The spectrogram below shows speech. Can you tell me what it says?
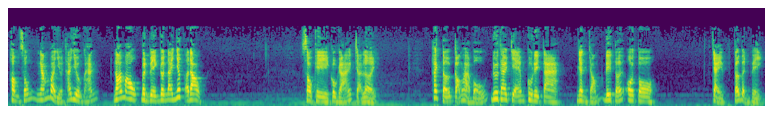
hồng súng ngắm vào giữa thái dương của hắn. Nói mau, bệnh viện gần đây nhất ở đâu? Sau khi cô gái trả lời, hát tử cổng hạ vũ đưa theo chị em Kurita, nhanh chóng đi tới ô tô chạy tới bệnh viện.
